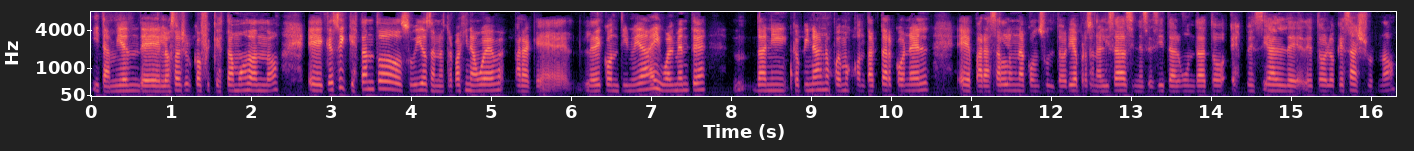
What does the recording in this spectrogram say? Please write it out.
y también de los Azure Coffee que estamos dando, eh, que sí, que están todos subidos en nuestra página web para que le dé continuidad. Igualmente, Dani, ¿qué opinas? Nos podemos contactar con él eh, para hacerle una consultoría personalizada si necesita algún dato especial de, de todo lo que es Azure, ¿no?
